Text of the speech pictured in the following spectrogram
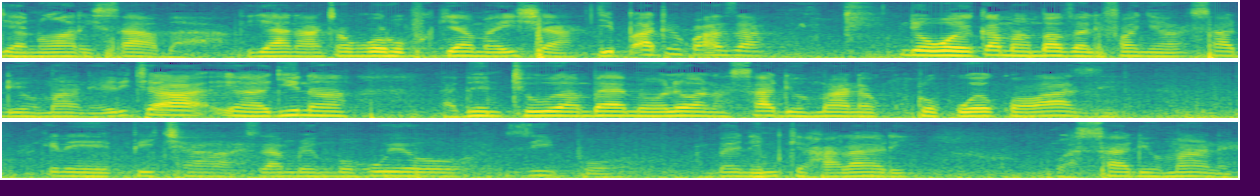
Januari saba. Kijana acha kurupukia maisha, jipate kwanza ndio uwe kama ambavyo alifanya Sadio Mane. Licha ya jina la binti huyo ambaye ameolewa na Sadio Mane kuto kuwekwa wazi, lakini picha za mrembo huyo zipo, ambaye ni mke halali wa Sadio Mane.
